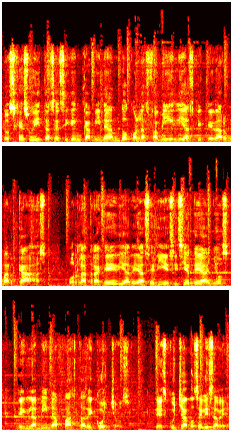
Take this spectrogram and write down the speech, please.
los jesuitas se siguen caminando con las familias que quedaron marcadas por la tragedia de hace 17 años en la mina Pasta de Cochos. Te escuchamos, Elizabeth.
